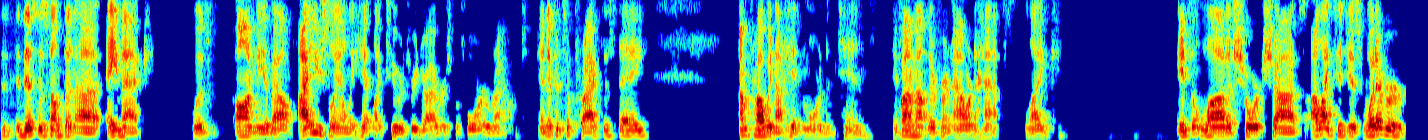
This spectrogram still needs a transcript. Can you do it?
this is something uh AMAC was on me about. I usually only hit like two or three drivers before a round. And if it's a practice day, I'm probably not hitting more than 10. If I'm out there for an hour and a half, like it's a lot of short shots. I like to just whatever,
